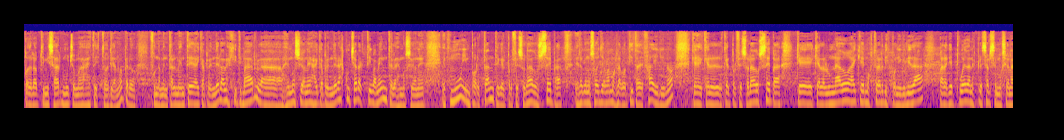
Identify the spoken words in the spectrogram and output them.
podrá optimizar mucho más esta historia. ¿no? Pero fundamentalmente hay que aprender a legitimar las emociones, hay que aprender a escuchar activamente las emociones. Es muy importante que el profesorado sepa, es lo que nosotros llamamos la gotita de Fairy, ¿no? que, el, que el profesorado sepa que, que al alumnado hay que mostrar disponibilidad para que puedan expresarse emocionalmente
